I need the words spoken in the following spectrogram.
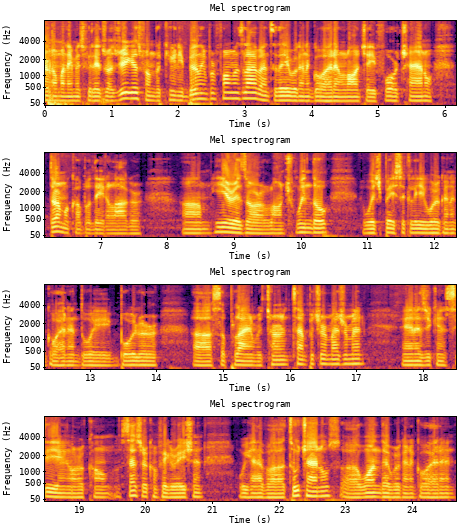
everyone, my name is Felix Rodriguez from the CUNY Building Performance Lab and today we're going to go ahead and launch a 4-channel thermocouple data logger. Um, here is our launch window which basically we're going to go ahead and do a boiler uh, supply and return temperature measurement and as you can see in our com sensor configuration we have uh, two channels, uh, one that we're going to go ahead and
